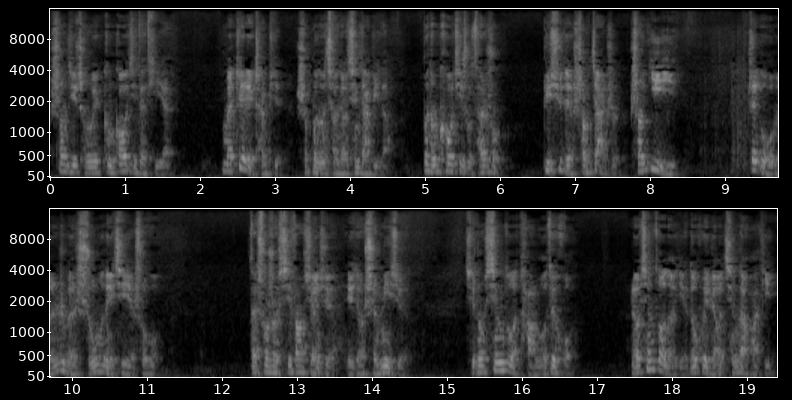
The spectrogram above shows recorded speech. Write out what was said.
升级成为更高级的体验，卖这类产品是不能强调性价比的，不能抠技术参数，必须得上价值、上意义。这个我们日本食物那期也说过。再说说西方玄学，也叫神秘学，其中星座、塔罗最火。聊星座的也都会聊情感话题，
